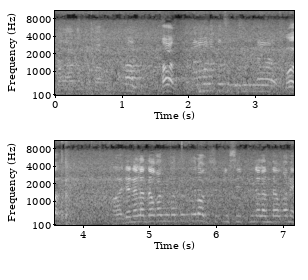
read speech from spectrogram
mga katrabaho. Hal! Hal! Ano na to sa kusunin na? Oh, oh, dyan na lang daw kami matutulog. Siping-siping na lang daw kami.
